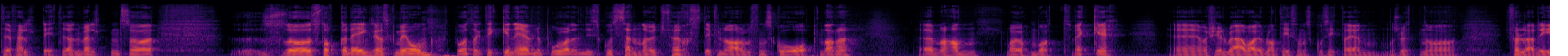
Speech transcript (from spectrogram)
til feltet etter den velten, så så stokka det egentlig ganske mye om på taktikken. Evenepool var den de skulle sende ut først i finalen, som skulle åpne det. Eh, men han var jo åpenbart vekke. Eh, og Gilbert var jo blant de som skulle sitte igjen mot slutten og følge de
